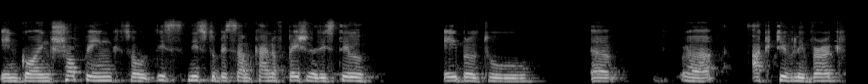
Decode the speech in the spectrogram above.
in going shopping. So this needs to be some kind of patient that is still able to uh, uh, actively work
